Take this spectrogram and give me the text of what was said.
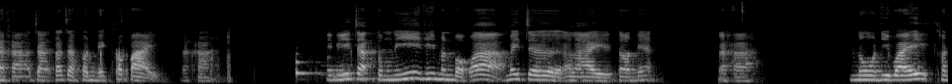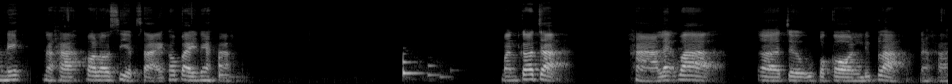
นะคะ อาจารย์ก็จะ connect เข้าไปนะคะ ทีนี้จากตรงนี้ที่มันบอกว่าไม่เจออะไรตอนเนี้ยนะคะ no device connect นะคะ พอเราเสียบสายเข้าไปเนี่ยค่ะ มันก็จะหาและว่าเเจออุปกรณ์หรือเปล่านะคะ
